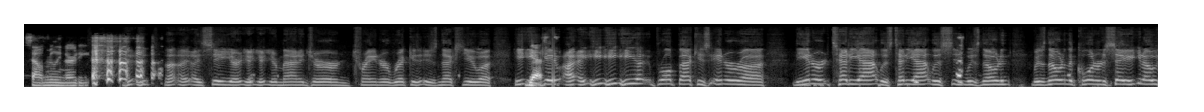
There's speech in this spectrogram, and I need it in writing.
sound really nerdy. I, I, see your, your your manager and trainer Rick is, is next to you. Uh, he, yes. he, gave, I, he he he uh, brought back his inner uh, the inner Teddy Atlas. Teddy Atlas was known in, was known in the corner to say you know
